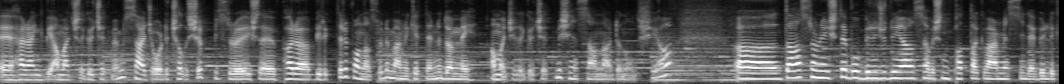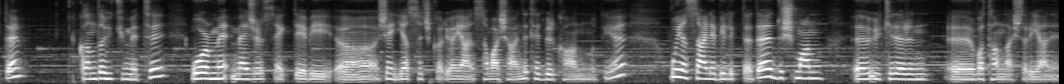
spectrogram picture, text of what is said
e, herhangi bir amaçla göç etmemiş. Sadece orada çalışıp bir süre işte para biriktirip ondan sonra memleketlerine dönme amacıyla göç etmiş insanlardan oluşuyor. Ee, Daha sonra işte bu Birinci Dünya Savaşı'nın patlak vermesiyle birlikte Kanada hükümeti War Me- Measures Act diye bir e, şey yasa çıkarıyor. Yani savaş halinde tedbir kanunu diye. Bu yasayla birlikte de düşman e, ülkelerin e, vatandaşları yani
